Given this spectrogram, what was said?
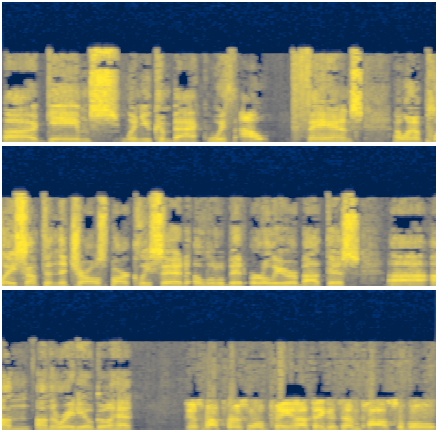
uh, games when you come back without fans. I want to play something that Charles Barkley said a little bit earlier about this uh, on on the radio. Go ahead. just my personal opinion. I think it's impossible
